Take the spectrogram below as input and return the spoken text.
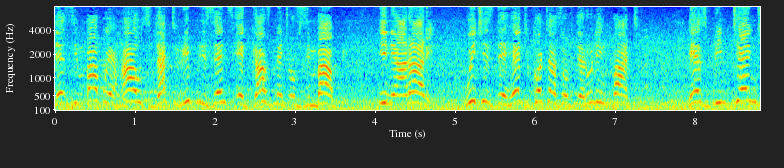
the Zimbabwe House that represents a government of Zimbabwe in Harare, which is the headquarters of the ruling party, has been turned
